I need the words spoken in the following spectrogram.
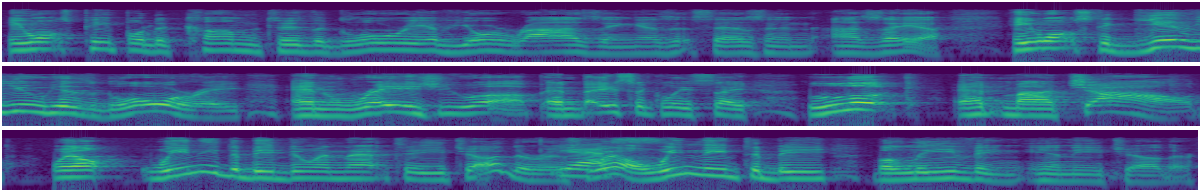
He wants people to come to the glory of your rising, as it says in Isaiah. He wants to give you His glory and raise you up, and basically say, "Look at my child." Well, we need to be doing that to each other as Yes. well. We need to be believing in each other.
